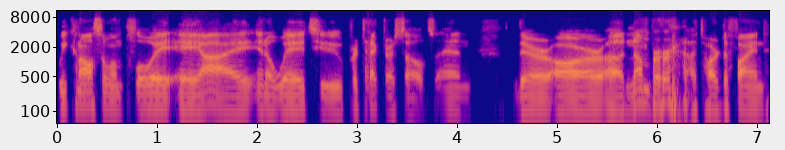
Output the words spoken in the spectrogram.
we can also employ AI in a way to protect ourselves. And there are a number. It's hard to find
